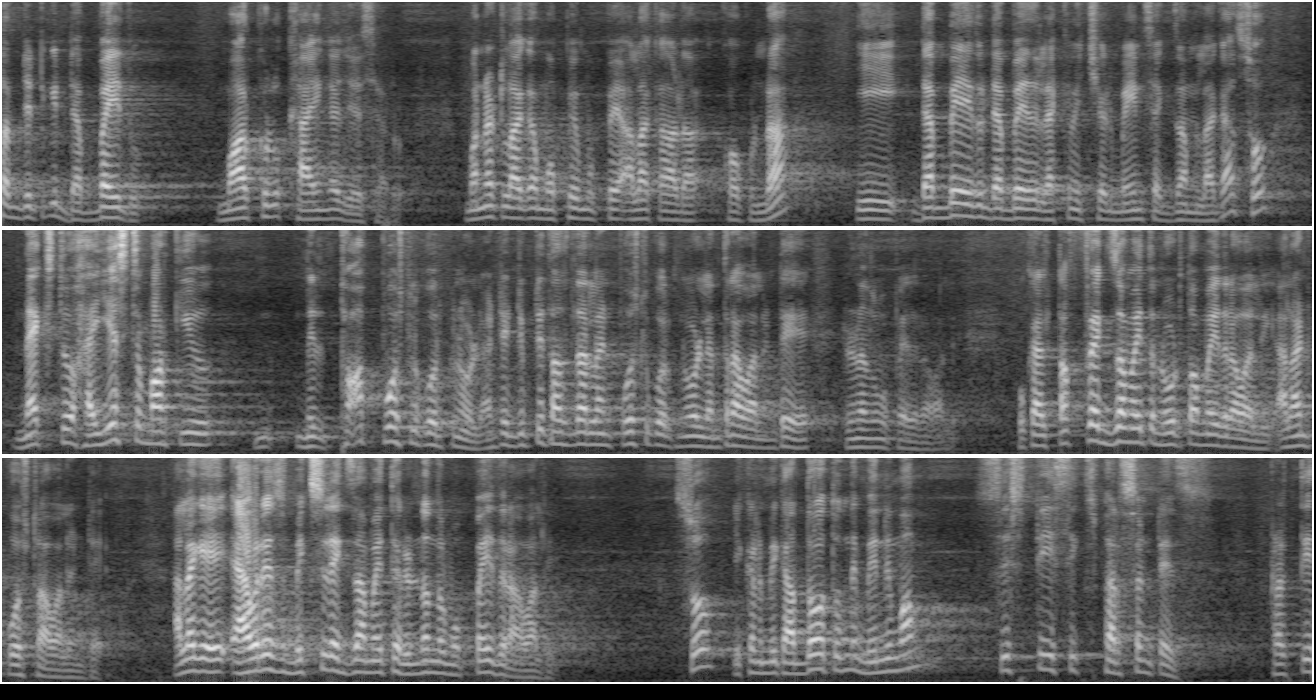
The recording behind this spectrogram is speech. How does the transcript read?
సబ్జెక్టుకి డెబ్బై ఐదు మార్కులు ఖాయంగా చేశారు. మొన్నట్లాగా ముప్పై ముప్పై అలా కాడ కాకుండా ఈ డెబ్బై ఐదు డెబ్బై ఐదు లెక్కనిచ్చాడు మెయిన్స్ ఎగ్జామ్ లాగా. సో నెక్స్ట్ హయ్యెస్ట్ మార్క్ మీరు టాప్ పోస్టులు కోరుకునే వాళ్ళు అంటే డిప్యూటీ తహసీల్దార్ లాంటి పోస్టులు కోరుకునే వాళ్ళు ఎంత రావాలంటే రెండు వందల ముప్పై ఐదు రావాలి. ఒకవేళ టఫ్ ఎగ్జామ్ అయితే నూట తొంభై ఐదు రావాలి అలాంటి పోస్ట్ రావాలంటే. అలాగే యావరేజ్ మిక్స్డ్ ఎగ్జామ్ అయితే రెండు వందల ముప్పై ఐదు రావాలి. సో ఇక్కడ మీకు అర్థమవుతుంది మినిమం సిక్స్టీ సిక్స్ పర్సంటేజ్ ప్రతి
